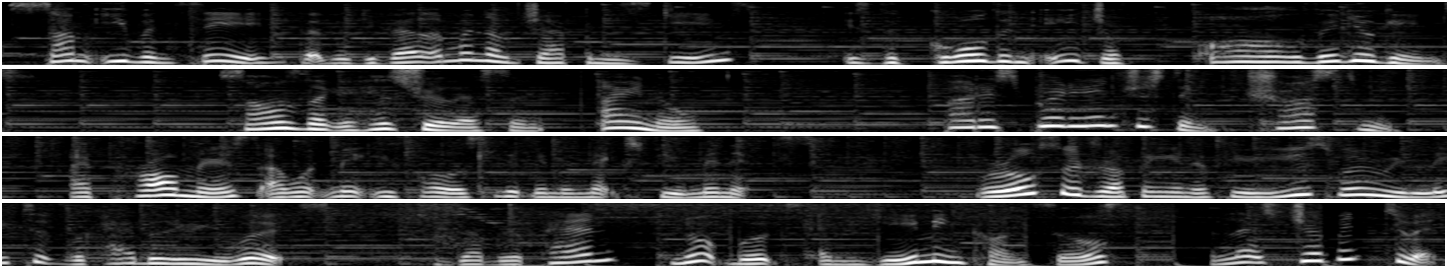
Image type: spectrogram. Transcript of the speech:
Some even say that the development of Japanese games is the golden age of all video games. Sounds like a history lesson, I know. But it's pretty interesting, trust me. I promise I won't make you fall asleep in the next few minutes. We're also dropping in a few useful related vocabulary words to grab your pen, notebooks, and gaming consoles, and let's jump into it.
